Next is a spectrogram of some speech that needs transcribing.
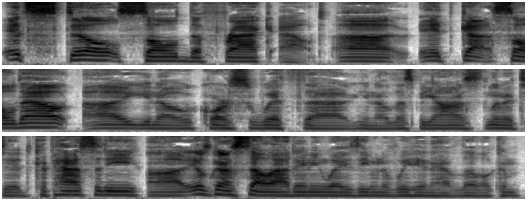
It's still sold the frack out. Uh, it got sold out, uh, you know, of course, with, uh, you know, let's be honest, limited capacity. Uh, it was going to sell out anyways, even if we didn't have level com-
